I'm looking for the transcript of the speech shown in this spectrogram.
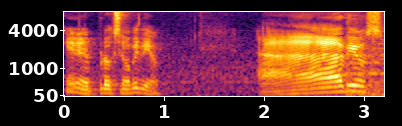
en el próximo vídeo. Adiós.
